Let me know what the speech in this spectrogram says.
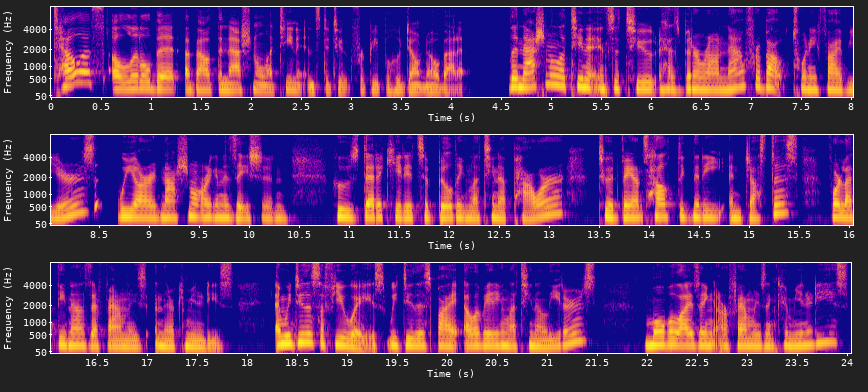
tell us a little bit about the National Latina Institute for people who don't know about it. The National Latina Institute has been around now for about 25 years. We are a national organization who's dedicated to building Latina power to advance health, dignity, and justice for Latinas, their families, and their communities. And we do this a few ways. We do this by elevating Latina leaders, mobilizing our families and communities,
